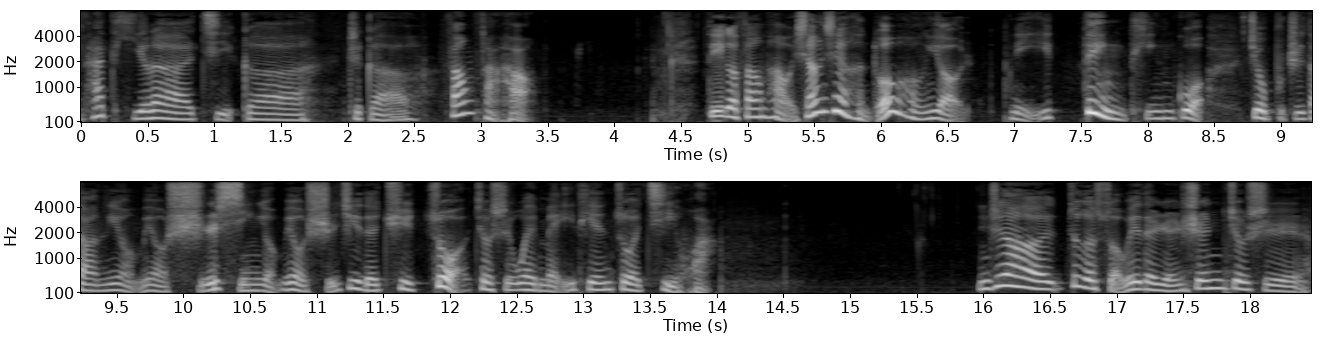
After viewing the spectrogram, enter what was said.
他提了几个这个方法哈。第一个方法，我相信很多朋友你一定听过，就不知道你有没有实行，有没有实际的去做，就是为每一天做计划。你知道这个所谓的人生，就是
